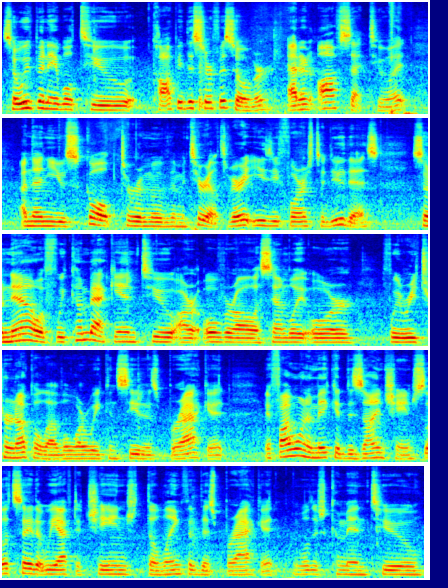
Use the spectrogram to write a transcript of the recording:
So we've been able to copy the surface over, add an offset to it, and then use Sculpt to remove the material. It's very easy for us to do this. So now if we come back into our overall assembly or if we return up a level where we can see this bracket, if I want to make a design change, so let's say that we have to change the length of this bracket, we'll just come into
